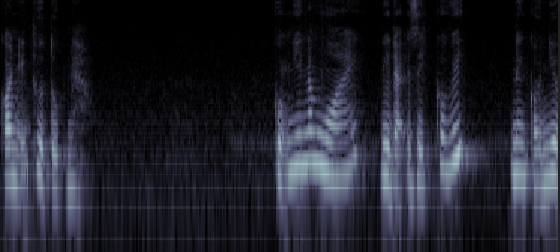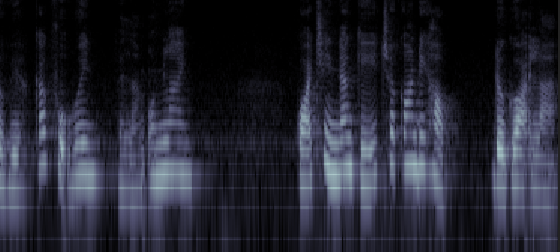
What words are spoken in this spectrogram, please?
có những thủ tục nào. Cũng như năm ngoái, vì đại dịch Covid nên có nhiều việc các phụ huynh phải làm online. Quá trình đăng ký cho con đi học được gọi là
